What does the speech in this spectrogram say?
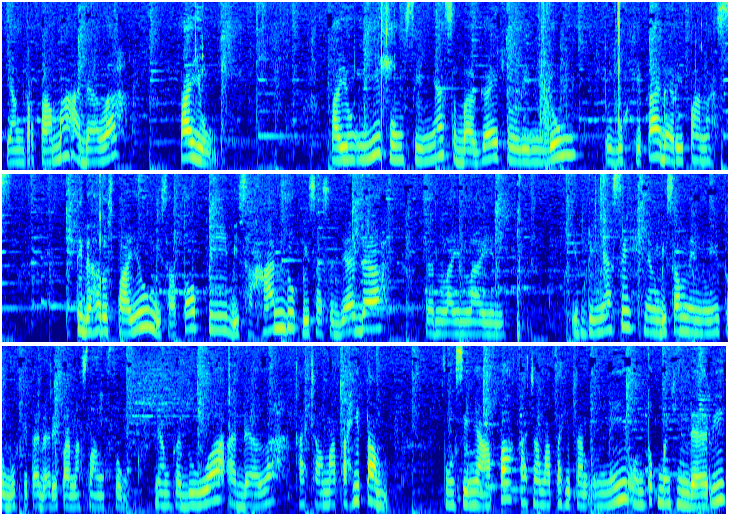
Yang pertama adalah payung. Payung ini fungsinya sebagai pelindung tubuh kita dari panas. Tidak harus payung, bisa topi, bisa handuk, bisa sejadah, dan lain-lain. Intinya sih yang bisa melindungi tubuh kita dari panas langsung. Yang kedua adalah kacamata hitam. Fungsinya apa? Kacamata hitam ini untuk menghindari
